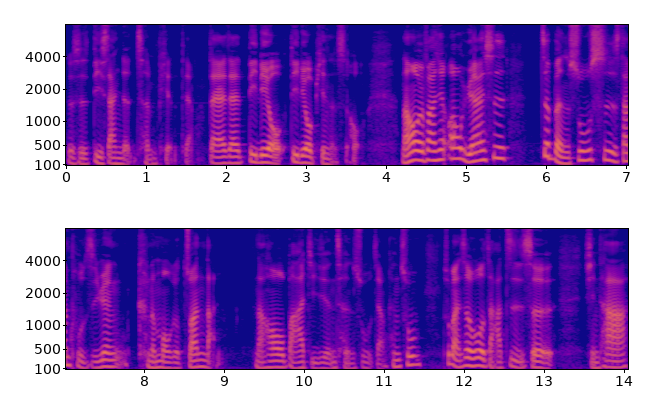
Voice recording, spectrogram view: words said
就是第三人称篇这样，大概在第六第六篇的时候，然后会发现哦，原来是这本书是三浦子苑可能某个专栏，然后把它集结成书这样，可能出出版社或杂志社请他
